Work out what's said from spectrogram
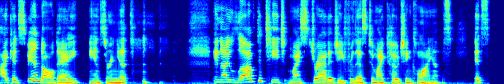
I could spend all day answering it. and I love to teach my strategy for this to my coaching clients. It's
